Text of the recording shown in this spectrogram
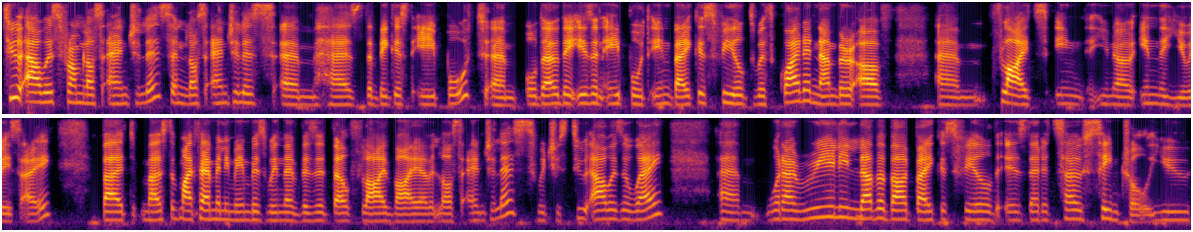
two hours from Los Angeles, and Los Angeles um, has the biggest airport. Um, although there is an airport in Bakersfield with quite a number of um, flights in, you know, in the USA, but most of my family members, when they visit, they'll fly via Los Angeles, which is two hours away. Um, what I really love about Bakersfield is that it's so central. You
